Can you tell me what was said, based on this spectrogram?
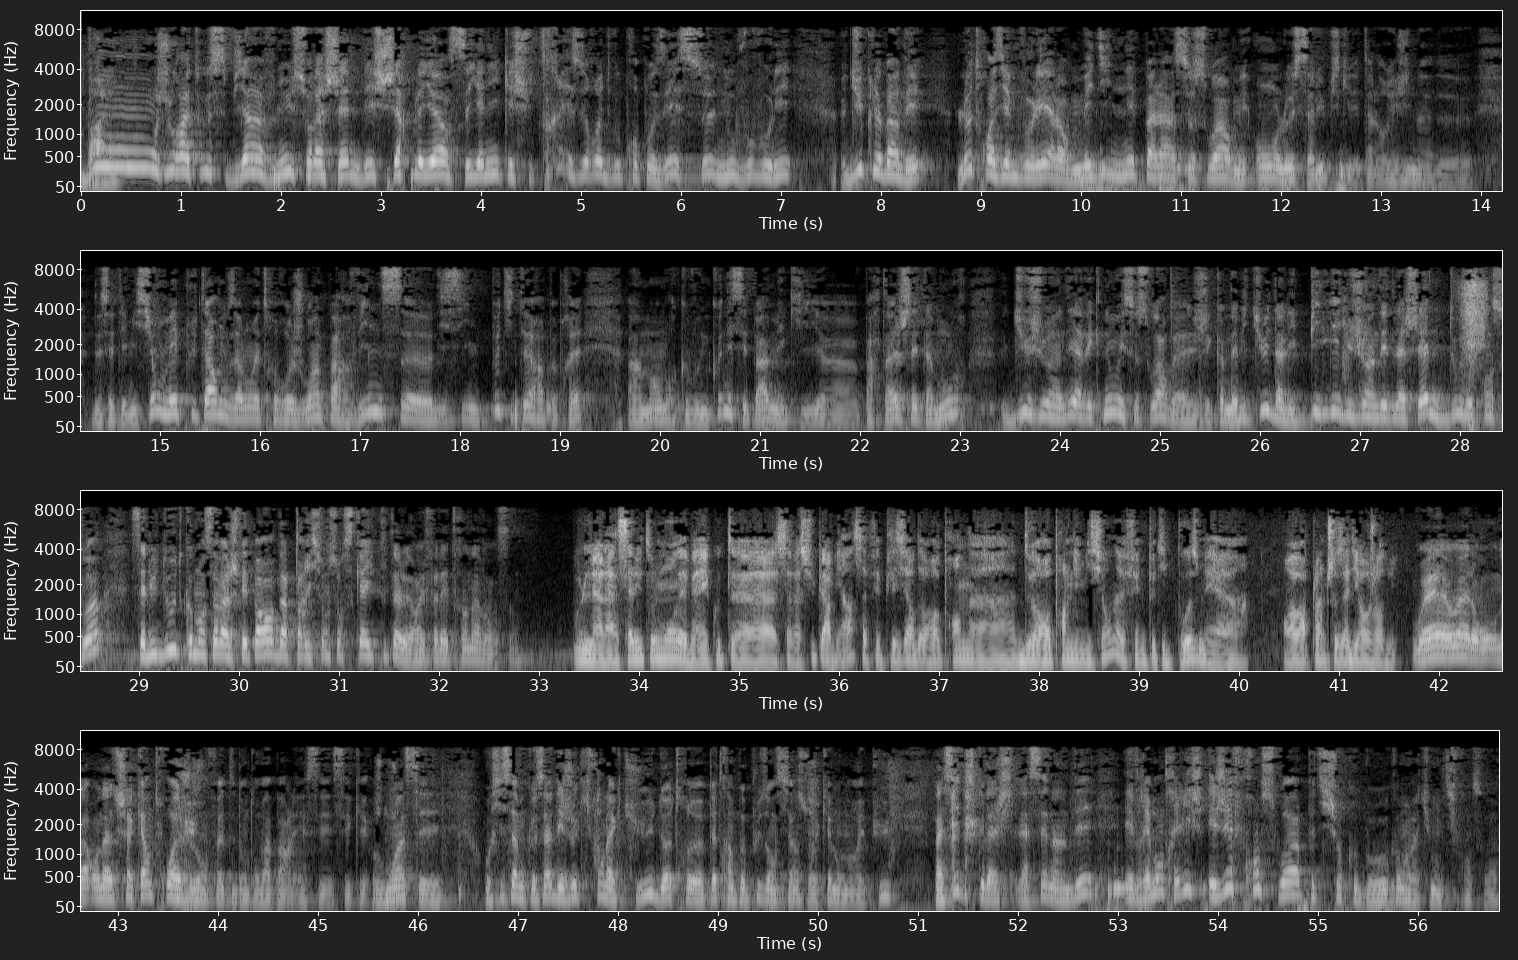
Bonjour à tous, bienvenue sur la chaîne des chers players, c'est Yannick et je suis très heureux de vous proposer ce nouveau volet du Club Indé. Le troisième volet, alors Mehdi n'est pas là ce soir, mais on le salue puisqu'il est à l'origine de, cette émission. Mais plus tard, nous allons être rejoints par Vince euh, d'ici une petite heure à peu près, un membre que vous ne connaissez pas, mais qui euh, partage cet amour du jeu indé avec nous. Et ce soir, ben, j'ai comme d'habitude hein, les piliers du jeu indé de la chaîne, Doud et François. Salut Doud, comment ça va? Je fais pas ordre d'apparition sur Skype tout à l'heure, il fallait être en avance. Hein. Oulala, salut tout le monde. Eh ben écoute, euh, ça va super bien. Ça fait plaisir de reprendre euh, de reprendre l'émission. On avait fait une petite pause, mais euh, on va avoir plein de choses à dire aujourd'hui. Ouais, ouais. Alors on a on a chacun trois jeux en fait dont on va parler. C'est c'est au moins c'est aussi simple que ça. Des jeux qui font l'actu, d'autres peut-être un peu plus anciens sur lesquels on aurait pu passer puisque la, la scène indé est vraiment très riche. Et j'ai François, petit chocobo. Comment vas-tu mon petit François?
